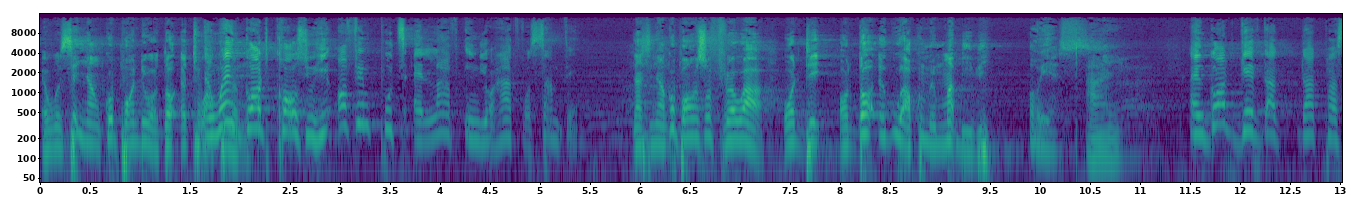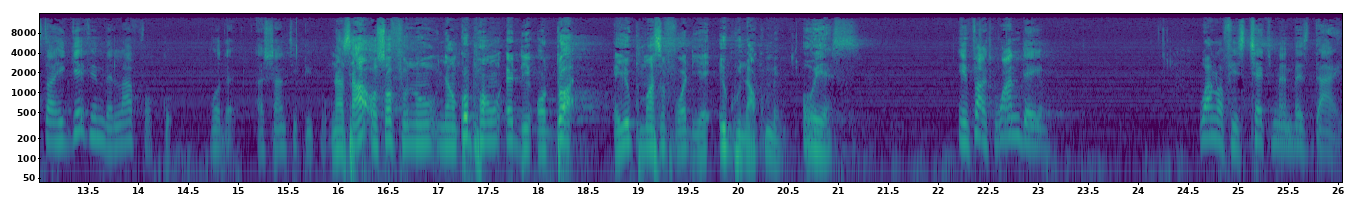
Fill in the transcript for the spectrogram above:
ɛwɔ sɛ nyankopɔn de And when God calls you, He often puts a love in your heart for something. na sɛ nyankopɔn nso frɛ wo a ɔde ɔdɔ egu akoma mu ma biribi Oh, yes. And God gave that, that pastor, He gave him the love for, for the Ashanti people. na saa ɔsɔfo no nyankopɔn de ɔdɔ a ɛyɛ kumasefoɔ deɛ egu n'akoma mu Oh, yes. In fact, one day, one of his church members died.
